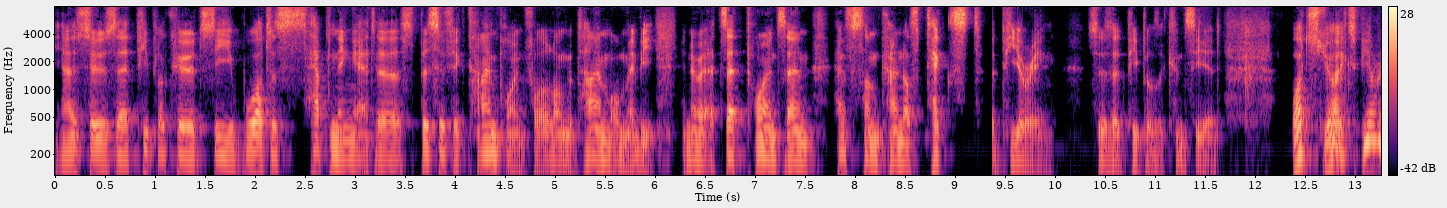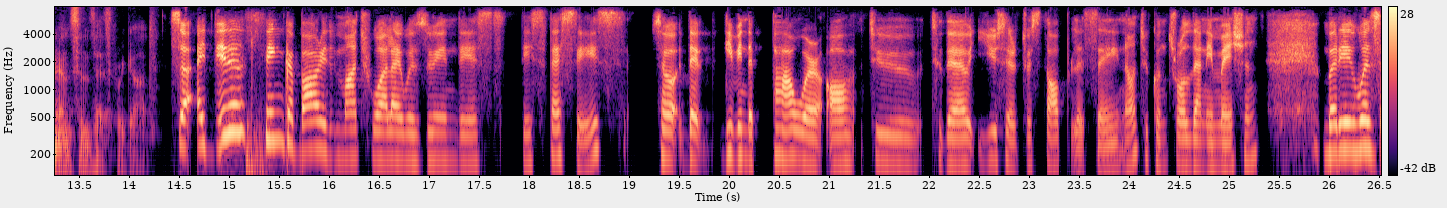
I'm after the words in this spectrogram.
know, so that people could see what is happening at a specific time point for a longer time, or maybe, you know, at that point, then have some kind of text appearing so that people can see it. What's your experience in that regard? So I didn't think about it much while I was doing this this thesis so the, giving the power of to to the user to stop let's say you know to control the animation. But it was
